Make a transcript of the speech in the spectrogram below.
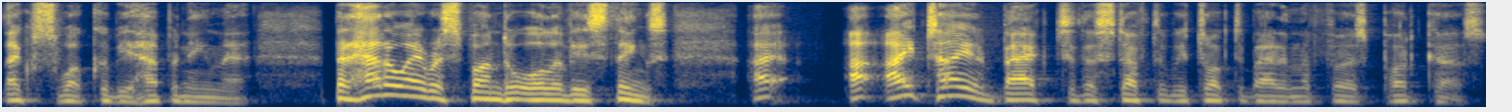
that's what could be happening there. But how do I respond to all of these things? I, I, I tie it back to the stuff that we talked about in the first podcast.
